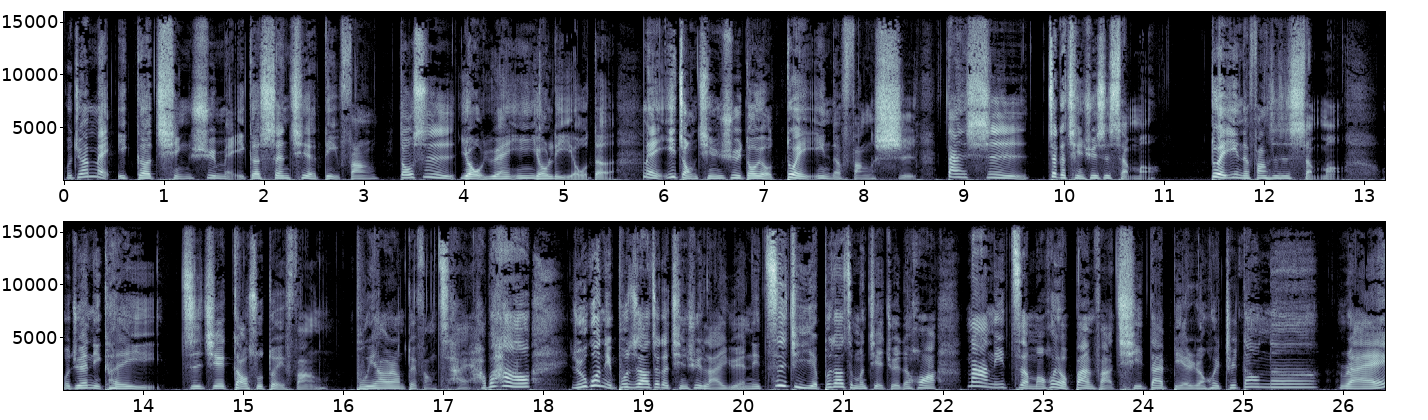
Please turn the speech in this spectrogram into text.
我觉得每一个情绪，每一个生气的地方。都是有原因、有理由的。每一种情绪都有对应的方式，但是这个情绪是什么？对应的方式是什么？我觉得你可以直接告诉对方。不要让对方猜，好不好？如果你不知道这个情绪来源，你自己也不知道怎么解决的话，那你怎么会有办法期待别人会知道呢？Right？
